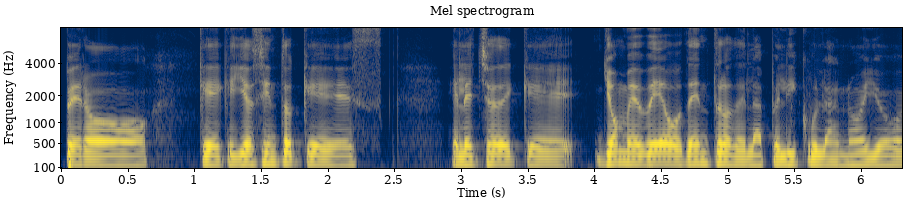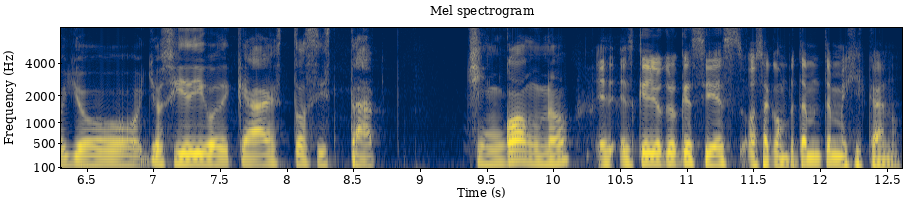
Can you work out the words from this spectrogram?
pero que, que yo siento que es el hecho de que yo me veo dentro de la película, ¿no? Yo, yo, yo sí digo de que, ah, esto sí está chingón, ¿no? Es, es que yo creo que sí es, o sea, completamente mexicano.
